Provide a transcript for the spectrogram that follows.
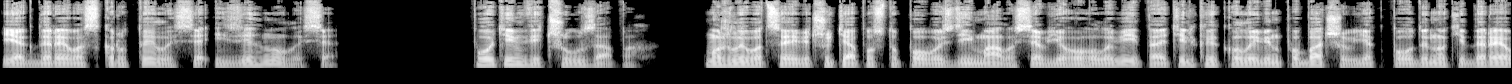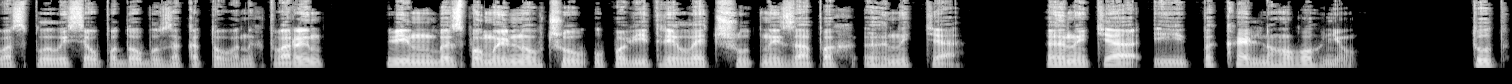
як дерева скрутилися і зігнулися. Потім відчув запах. Можливо, це відчуття поступово здіймалося в його голові, та тільки коли він побачив, як поодинокі дерева сплилися у подобу закатованих тварин, він безпомильно вчув у повітрі ледь чутний запах гниття, гниття і пекельного вогню. Тут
